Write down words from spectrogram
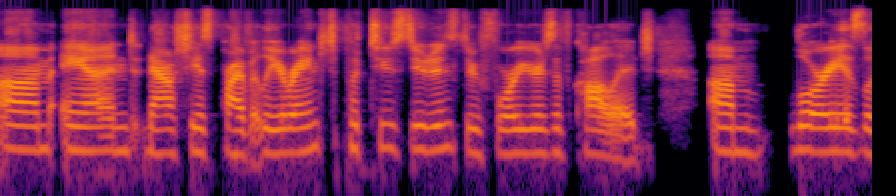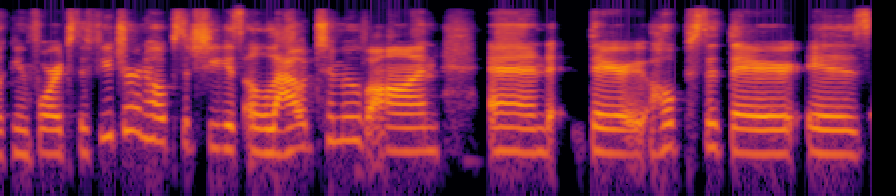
Um, and now she has privately arranged to put two students through four years of college. Um, Lori is looking forward to the future and hopes that she is allowed to move on, and there hopes that there is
